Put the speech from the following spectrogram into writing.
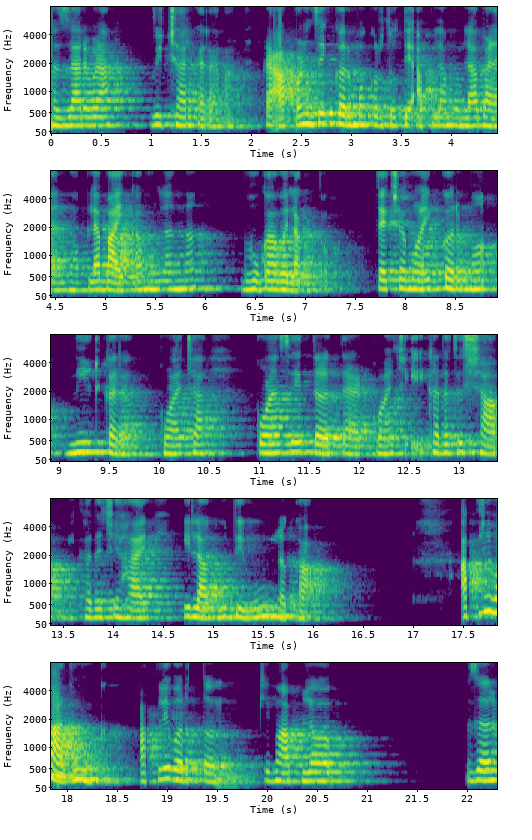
हजार वेळा विचार करावा. कारण आपण जे कर्म करतो ते आपल्या मुलाबाळांना आपल्या बायका मुलांना भोगावं लागतं. त्याच्यामुळे कर्म नीट करा. कोणाच्या कोणाचे तळतळाट कोणाची एखाद्याचं शाप एखाद्याची हाय ही लागू देऊ नका. आपली वागणूक आपले वर्तन किंवा आपलं जर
